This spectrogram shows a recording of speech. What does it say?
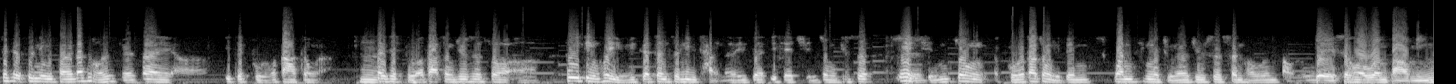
这个是另一方面，但是我是觉得在呃一些普罗大众啊，嗯，一些普罗大众就是说呃。不一定会有一个政治立场的一个一些群众，就是因为群众普罗大众里边关心的主要就是生活温饱对，生活温饱、民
